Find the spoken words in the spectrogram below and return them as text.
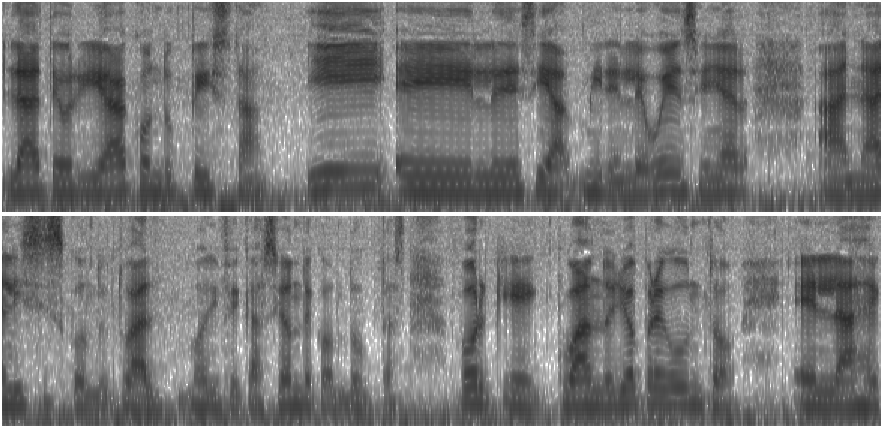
la teoría conductista y eh, le decía, miren, le voy a enseñar análisis conductual, modificación de conductas, porque cuando yo pregunto en las,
